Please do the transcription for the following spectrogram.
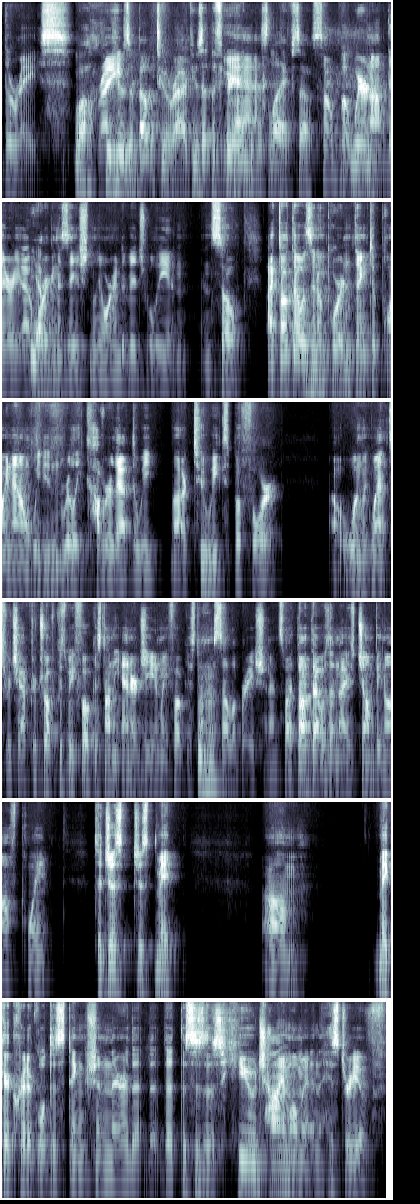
the race." well, Right. he was about to arrive. He was at the very end of his life. So So, but we're not there yet, Yeah. organizationally or individually, and and so I thought that was an important thing to point out. We didn't really cover that the week, uh, two weeks before, uh, when we went through chapter twelve, because we focused on the energy and we focused on the Mhm. celebration, and so I thought that was a nice jumping off point to just just make um, make a critical distinction there that, that that this is this huge high moment in the history of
